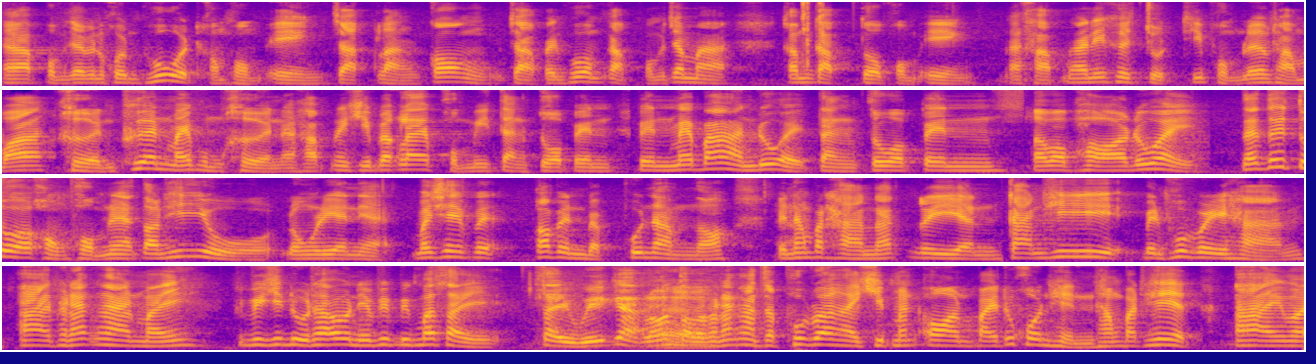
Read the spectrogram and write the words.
นะครับผมจะเป็นคนพูดของผมเอง จากหลังกล้องจากเป็นผู้กำกับ ผมจะมากำกับตัวผมเองนะครับและนี่คือจุดที่ผมเริ่มถามว่าเขินเพื่อนไหมผมเขินนะครับในคลิปแรกๆผมมีแต่งตัวเป็นเป็นแม่บ้านด้วย แต่งตัวเป็นรปภด้วย และด้วยตัวของผมเนี่ยตอนที่อยู่โรงเรียนเนี่ยไม่ใช่เป็นก็เป็นแบบผู้นำเนาะเป็นทั้งประธานนักเรียน การที่เป็นผู้บริหารอายพนักงานไหมพี่ปิ๊กคิดดูถ้าวันนี้พี่ปิ๊กมาใส่ใส่วิกอะแล้วต่อไปพนักงานจะพูดว่าไงคลิปมันออนไปทุกคนเห็นทั้งประเทศอายไหม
